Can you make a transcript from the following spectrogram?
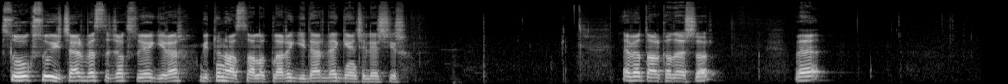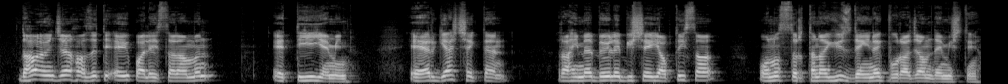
soğuk su içer ve sıcak suya girer. Bütün hastalıkları gider ve gençleşir. Evet arkadaşlar ve daha önce Hazreti Eyüp Aleyhisselam'ın ettiği yemin. Eğer gerçekten Rahime böyle bir şey yaptıysa onun sırtına yüz değnek vuracağım demişti.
